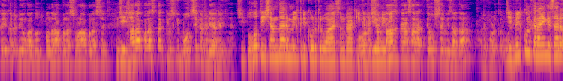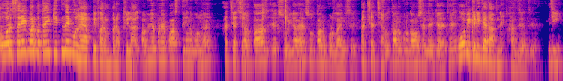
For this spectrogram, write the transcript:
कई कटड़ियों का दूध पंद्रह प्लस सोलह प्लस अठारह प्लस तक की उसकी बहुत सी कटड़ियाँ गई है। जी बहुत ही शानदार मिल्क रिकॉर्ड करवाया है सम्राट की कटड़ियों ने भी। पे आशा रखते हैं उससे भी ज़्यादा रिकॉर्ड जी बिल्कुल कराएँगे सर। और सर एक बार बताएँ कितने बुल है आपके फार्म पर अब फ़िलहाल? अभी अपने पास तीन बुल हैं। अच्छा अच्छा। सरताज एक सूर्या है सुल्तानपुर लाइन से। अच्छा अच्छा। सुल्तानपुर गाँव से लेके आए थे। वो भी खरीदा था आपने? हाँ जी हाँ जी। जी।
